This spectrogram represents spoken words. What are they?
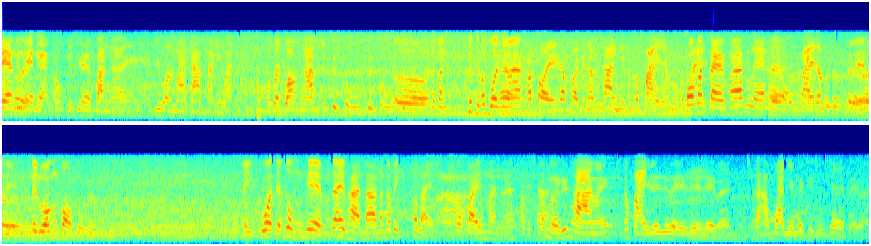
แรงด้วยเนี่ยเนี่ยเขาเก็บที่ฟังไงไอ้ที่วันมาตามต่างจังหวัดเขาไปบล็อกน้ำจะขึ้นสูงขึ้นสูงเออแล้วมันขึ้นข้างบนใช่ไหมถ้าปล่อยถ้าปล่อยเป็นธรรมชาติอย่างนี้มันก็ไปอะมันก็พอมันแตกมาก็แรงเลยมันไปเราก็ต้องเคเอยในหลวงก็บอกถูกไอ้กลัวแต่ทั่วกรุงเทพได้ผ่านมามันก็ไม่เท่าไหร่มันก็ไปของมันนะธรรมชาก็เหมือนวิภาไหมก็ไปเรื่อยๆเรื่อยๆเรื่อยไหมสามวันยังไม่ถึงกรุงเทพเลยว่า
